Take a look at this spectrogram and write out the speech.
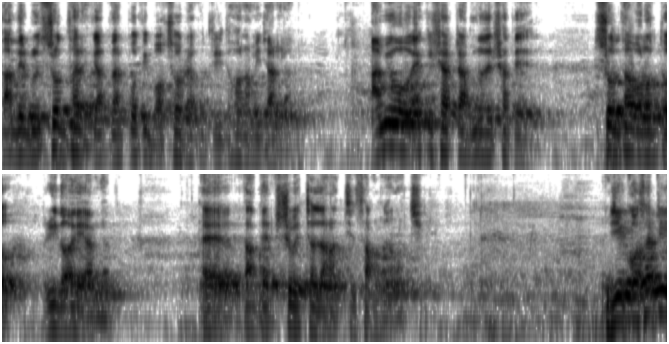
তাদের প্রতি শ্রদ্ধা রেখে আপনার প্রতি বছর একত্রিত হন, আমি জানি। আমিও একই সাথে আপনাদের সাথে শ্রদ্ধাবনত হৃদয়ে আমি তাদের শুভেচ্ছা জানাচ্ছি, সালাম জানাচ্ছি। যে কথাটি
